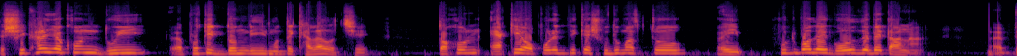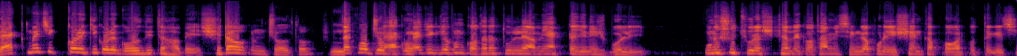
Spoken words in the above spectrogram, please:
তো সেখানে যখন দুই প্রতিদ্বন্দ্বীর মধ্যে খেলা হচ্ছে তখন একে অপরের দিকে শুধুমাত্র এই ফুটবলে গোল দেবে তা না ব্যাক ম্যাজিক করে কি করে গোল দিতে হবে সেটাও চলতো। দেখো ব্ল্যাক ম্যাজিক যখন কথাটা তুললে আমি একটা জিনিস বলি উনিশশো চুরাশি সালের কথা আমি সিঙ্গাপুরে এশিয়ান কাপ কভার করতে গেছি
